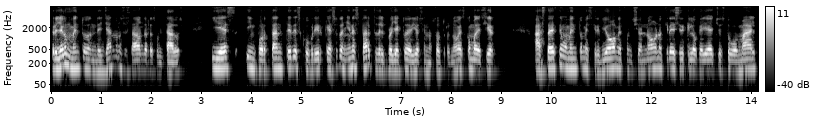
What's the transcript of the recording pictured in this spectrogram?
pero llega un momento donde ya no nos está dando resultados y es importante descubrir que eso también es parte del proyecto de Dios en nosotros, ¿no? Es como decir, hasta este momento me sirvió, me funcionó, no quiere decir que lo que haya hecho estuvo mal,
